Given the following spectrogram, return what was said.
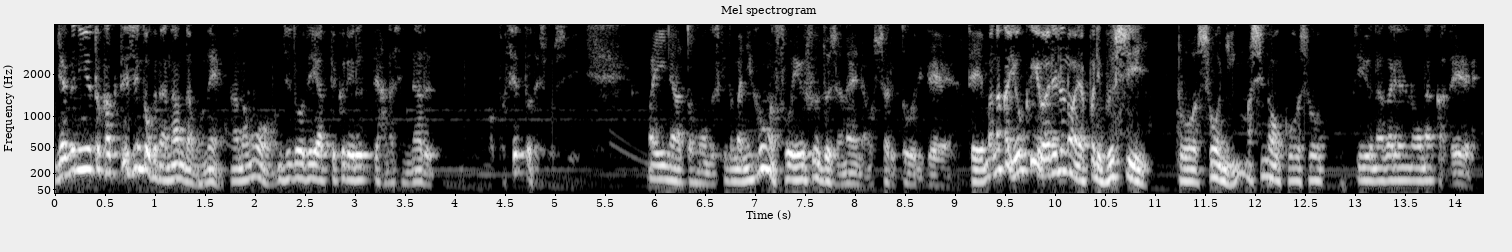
逆に言うと確定申告だなんだもね、あのもう自動でやってくれるって話になるセットでしょうし、まあいいなと思うんですけど、まあ日本はそういう風土じゃないのはおっしゃる通りで、で、まあなんかよく言われるのはやっぱり武士と商人、まあ死の交渉っていう流れの中で、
